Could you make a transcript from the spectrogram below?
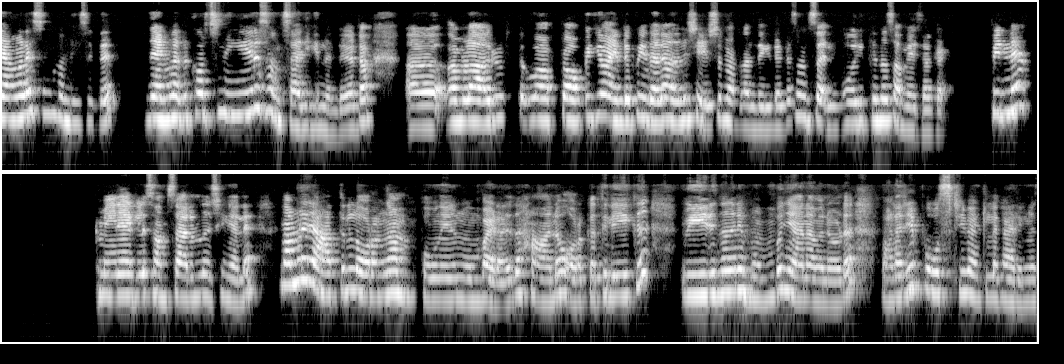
ഞങ്ങളെ സംബന്ധിച്ചിട്ട് ഞങ്ങൾ കുറച്ച് നേരെ സംസാരിക്കുന്നുണ്ട് കേട്ടോ. നമ്മൾ ആ ഒരു ടോപ്പിക്ക് വൈൻഡപ്പ് ചെയ്താലും അതിനുശേഷം നമ്മൾ എന്തെങ്കിലുമൊക്കെ സംസാരിക്കും ഒരുക്കുന്ന സമയത്തൊക്കെ. പിന്നെ മെയിൻ ആയിട്ടുള്ള സംസാരം എന്ന് വെച്ച് കഴിഞ്ഞാൽ നമ്മൾ രാത്രിയിൽ ഉറങ്ങാൻ പോകുന്നതിന് മുമ്പായിട്ട് അതായത് ഹാനോ ഉറക്കത്തിലേക്ക് വീഴുന്നതിന് മുമ്പ് ഞാൻ അവനോട് വളരെ പോസിറ്റീവ് ആയിട്ടുള്ള കാര്യങ്ങൾ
